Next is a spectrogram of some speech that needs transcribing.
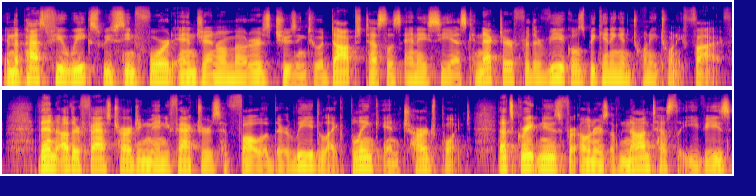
In the past few weeks, we've seen Ford and General Motors choosing to adopt Tesla's NACS connector for their vehicles beginning in 2025. Then other fast charging manufacturers have followed their lead, like Blink and ChargePoint. That's great news for owners of non-Tesla EVs,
